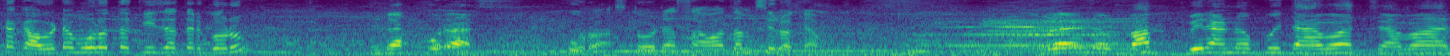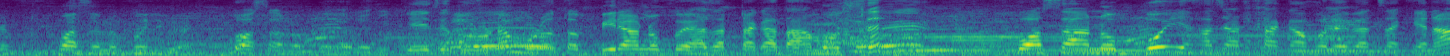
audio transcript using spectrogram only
কাকা ওটা মূলত কি জাতের গরু? এটা ক্রস তো ওটা চাওয়া দাম ছিল কেমন? বিরানব্বই দাম হচ্ছে আমার পঁচানব্বই পঁচানব্বই হলে এই যে গরুটা মূলত বিরানব্বই হাজার টাকা দাম হচ্ছে। পঁচানব্বই হাজার টাকা হলে বেচা কেনা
